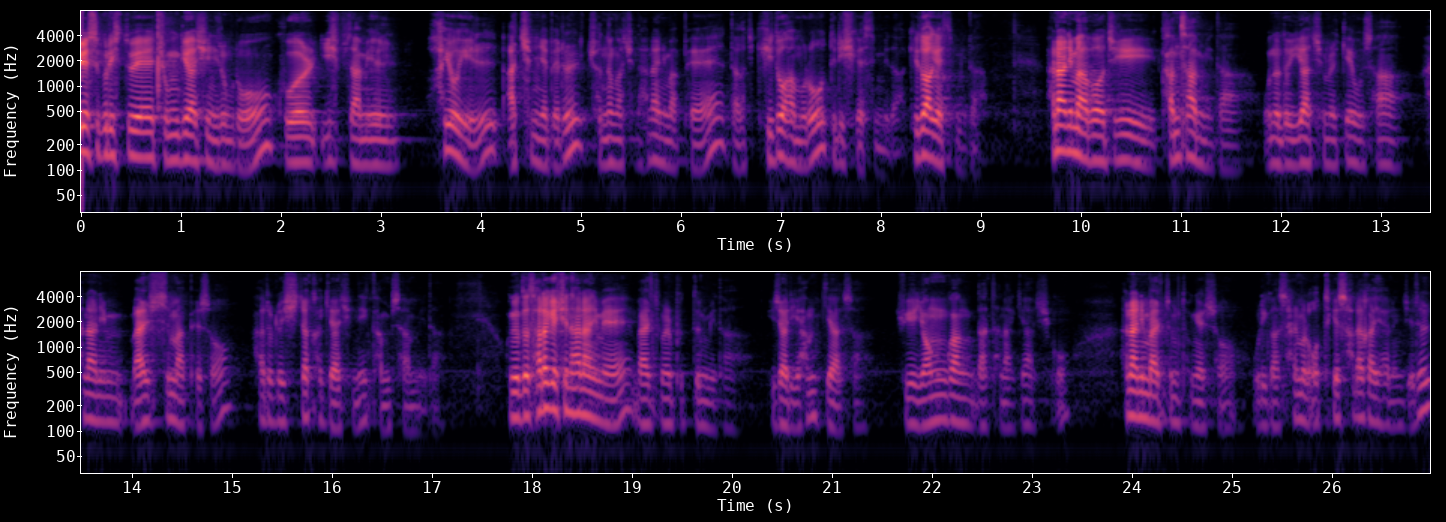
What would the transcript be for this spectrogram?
주 예수 그리스도의 존귀하신 이름으로 9월 23일 화요일 아침 예배를 전능하신 하나님 앞에 다 같이 기도함으로 드리시겠습니다. 기도하겠습니다. 하나님 아버지 감사합니다. 오늘도 이 아침을 깨우사 하나님 말씀 앞에서 하루를 시작하게 하시니 감사합니다. 오늘도 살아계신 하나님의 말씀을 붙듭니다. 이 자리에 함께하사 주의 영광 나타나게 하시고 하나님 말씀 통해서 우리가 삶을 어떻게 살아가야 하는지를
